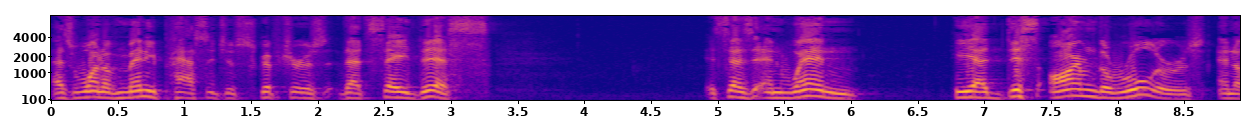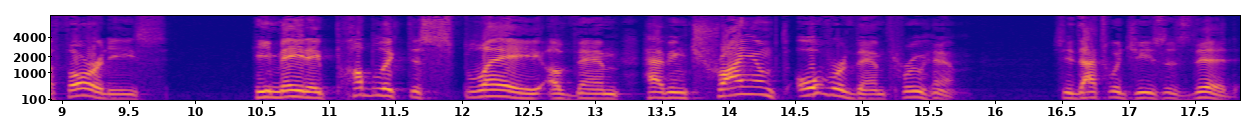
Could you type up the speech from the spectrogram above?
as one of many passages of scriptures that say this. It says, and when he had disarmed the rulers and authorities, he made a public display of them, having triumphed over them through him. See, that's what Jesus did.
